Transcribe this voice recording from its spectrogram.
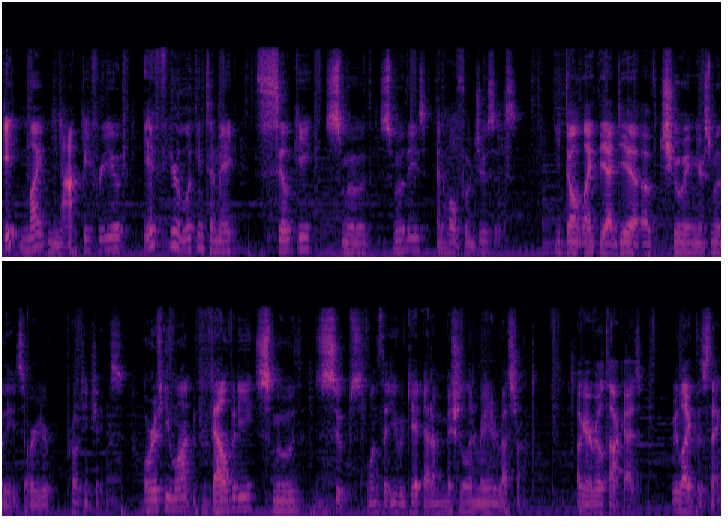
it might not be for you if you're looking to make silky, smooth smoothies and whole food juices. You don't like the idea of chewing your smoothies or your protein shakes or if you want velvety, smooth soups, ones that you would get at a Michelin rated restaurant. Okay, real talk guys, we like this thing.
